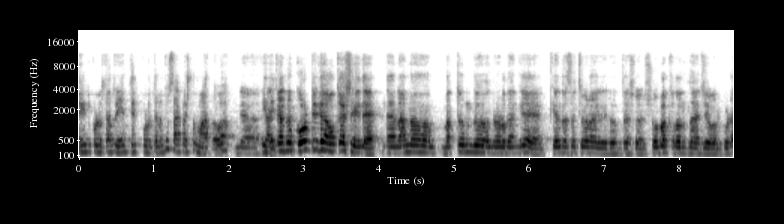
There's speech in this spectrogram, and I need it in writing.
ತೆಗೆದುಕೊಳ್ಳುತ್ತೆ ಅಥವಾ ಏನ್ ತೆಗೆದುಕೊಳ್ಳುತ್ತೆ ಅನ್ನೋದು ಸಾಕಷ್ಟು ಮಹತ್ವ. ಯಾಕಂದ್ರೆ ಕೋರ್ಟಿಗೆ ಅವಕಾಶ ಇದೆ. ನಾನು ಮತ್ತೊಂದು ನೋಡಿದಂಗೆ ಕೇಂದ್ರ ಸಚಿವರಾಗಿರುವಂತ ಶೋಭಾ ಕರಂದ್ಲಾಜೆ ಅವರು ಕೂಡ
